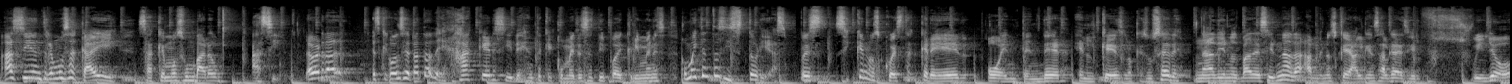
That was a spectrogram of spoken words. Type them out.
así. Ah, entremos acá y saquemos un varo así. La verdad es que cuando se trata de hackers y de gente que comete ese tipo de crímenes, como hay tantas historias, pues sí que nos cuesta creer o entender el qué es lo que sucede. Nadie nos va a decir nada a menos que alguien salga a decir fui yo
